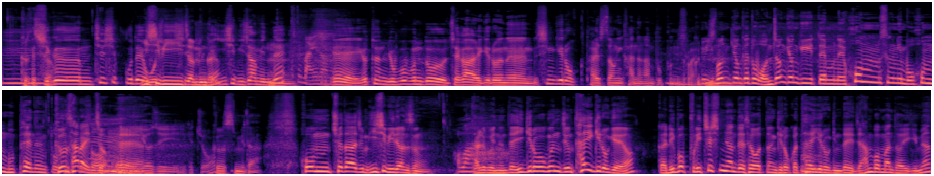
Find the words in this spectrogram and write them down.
음. 그렇죠. 지금 79대 22 점인가요? 22점인데 음. 제일 많이 나네. 예, 여튼 요 부분도 제가 알기로는 신기록 달성이 가능한 부분으로 알고 그리고 있습니다. 이번 경기도 원정 경기이기 때문에 홈 승리 뭐 홈 무패는 또 그건 살아 있죠. 계속 예. 이어지겠죠. 그렇습니다. 홈 최다 지금 21연승 와. 달리고 있는데 이 기록은 지금 타이 기록이에요. 그러니까 리버풀이 70년대 세웠던 기록과 타이 기록인데 이제 한 번만 더 이기면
